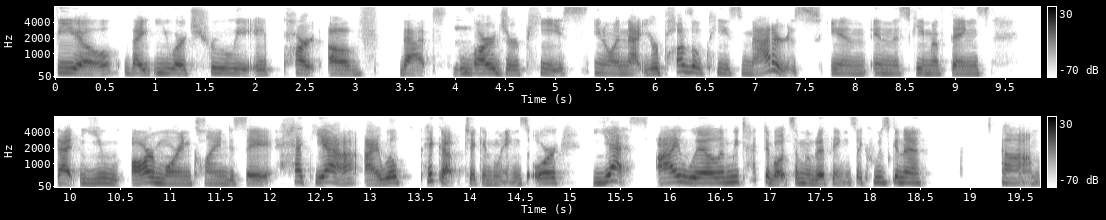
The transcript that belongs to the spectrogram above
feel that you are truly a part of that Mm. larger piece you know and that your puzzle piece matters in in the scheme of things that you are more inclined to say heck yeah i will pick up chicken wings or yes i will and we talked about some of the things like who's gonna um,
